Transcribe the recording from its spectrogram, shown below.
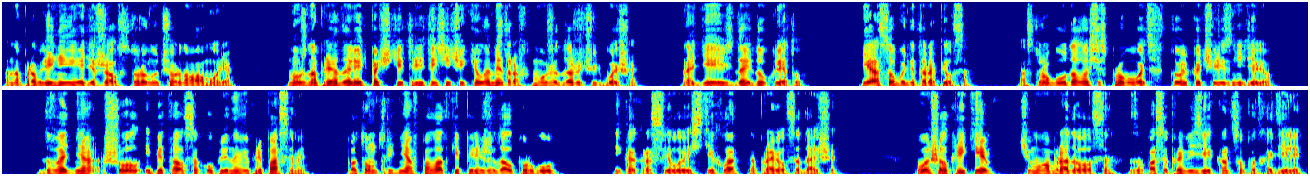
А направление я держал в сторону Черного моря. Нужно преодолеть почти три тысячи километров, может даже чуть больше. Надеюсь, дойду к лету. Я особо не торопился. Острогу удалось испробовать только через неделю. Два дня шел и питался купленными припасами, потом три дня в палатке пережидал пургу, и как рассвело и стихло, направился дальше. Вышел к реке, чему обрадовался, запасы провизии к концу подходили,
